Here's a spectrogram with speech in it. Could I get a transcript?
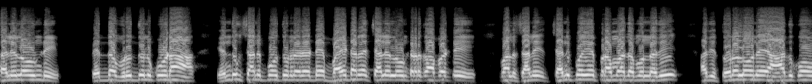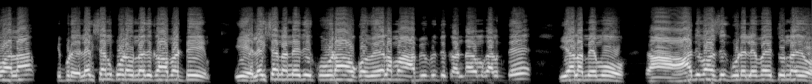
చలిలో ఉండి పెద్ద వృద్ధులు కూడా ఎందుకు చనిపోతున్నారంటే బయటనే చలిలో ఉంటారు కాబట్టి వాళ్ళు చలి చనిపోయే ప్రమాదం ఉన్నది. అది త్వరలోనే ఆదుకోవాలా. ఇప్పుడు ఎలక్షన్ కూడా ఉన్నది కాబట్టి ఈ ఎలక్షన్ అనేది కూడా ఒకవేళ మా అభివృద్ధి కంటం కలిగితే ఇవాళ మేము ఆ, ఆదివాసీ గూడెలు ఏవైతున్నాయో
